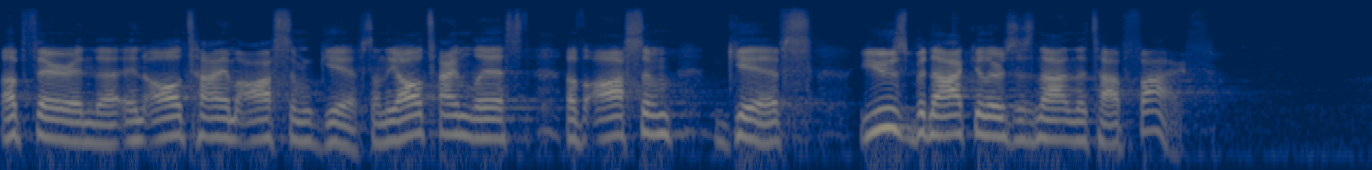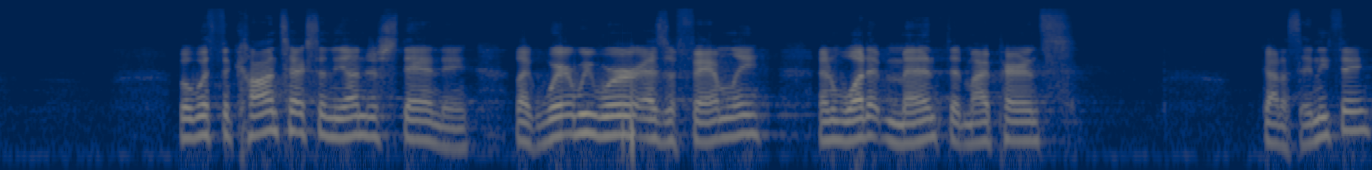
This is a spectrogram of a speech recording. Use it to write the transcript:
up there in the in all-time awesome gifts, on the all-time list of awesome gifts, used binoculars is not in the top five. But with the context and the understanding, like where we were as a family and what it meant that my parents got us anything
